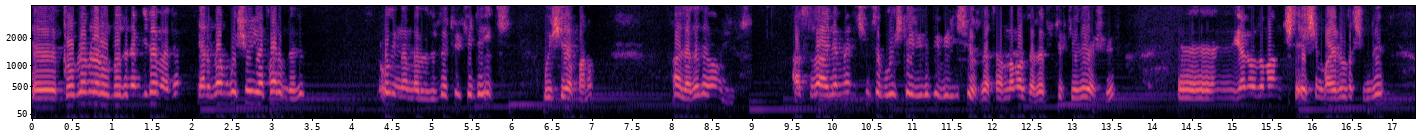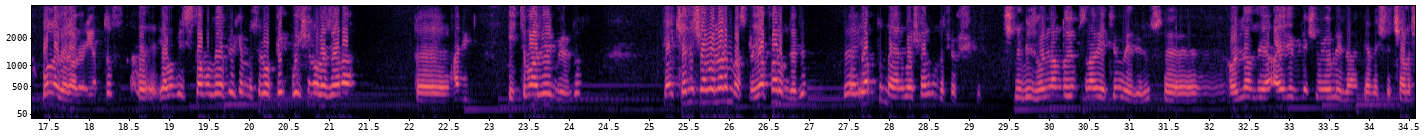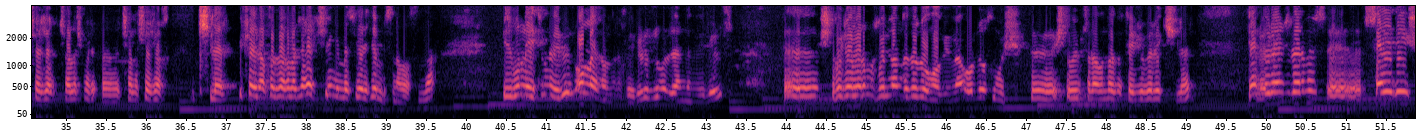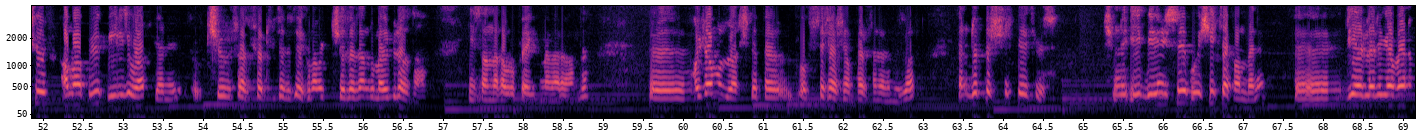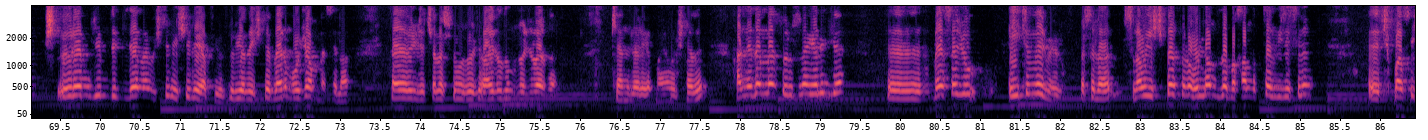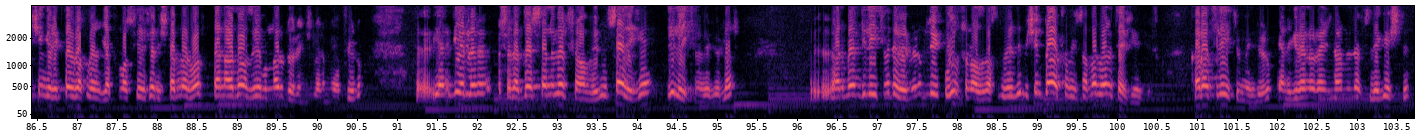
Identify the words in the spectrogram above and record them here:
E, problemler olduğu dönem gidemedim. Yani ben bu işi yaparım dedim. O günden beridir de Türkiye'de ilk bu işi yapanım. Hala da devam ediyoruz. Aslında ailemden hiç kimse bu işle ilgili bir bilgisi yok. Zaten anlamazlar. Hepsi Türkiye'de yaşıyor. Ee, yani o zaman işte eşim ayrıldı şimdi. Onunla beraber yaptık. Ee, ama biz İstanbul'da yapıyorken mesela o pek bu işin olacağına e, hani ihtimal vermiyordu. Yani kendi çabalarım aslında yaparım dedim. Ve yaptım da yani başardım da çok şükür. Şimdi biz Hollanda uyum sınav eğitimi veriyoruz. Ee, Hollanda'ya aile birleşimi yoluyla ya da işte çalışacak, çalışma, e, çalışacak kişiler, 3 aydan fazla kalacak her kişinin girmesi gereken bir sınav aslında. Biz bunun eğitimini veriyoruz, online olarak veriyoruz, Zoom üzerinden veriyoruz. Ee, işte hocalarımız Hollanda'da doğma büyüme, orada okumuş, ee, işte uyum sınavında da tecrübeli kişiler. Yani öğrencilerimiz e, sayı değişiyor ama büyük bir ilgi var. Yani şu, şu, Türkiye'deki ekonomik şeylerden dolayı biraz daha insanlar Avrupa'ya gitme merakında. Ee, hocamız var, işte per, ofiste çalışan personelimiz var. Yani 4-5 kişilik bir ekibiz. Şimdi iyi- birincisi bu işi ilk yapan benim. Ee, diğerleri ya benim işte öğrencimdir gidememiştir eşiyle yapıyordur ya da işte benim hocam mesela daha önce çalıştığımız hoca ayrıldığımız hocalar da kendileri yapmaya başladı. Ha neden ben sorusuna gelince e, ben sadece eğitim vermiyorum. Mesela sınavı geçtikten sonra Hollanda'da bakanlıkta vizesinin e, çıkması için gerekli evraklar, yapılması gereken işlemler var. Ben A'dan Z'ye bunları da öğrencilerime yapıyorum. E, yani diğerleri mesela dershaneler şu an veriyor. Sadece dil eğitimi veriyorlar. E, yani ben dil eğitimi de vermiyorum. Direkt uyum sınavı verdiğim için daha çok insanlar beni tercih ediyor. Karantina eğitimi veriyorum. Yani giren öğrencilerimizin hepsi de geçti.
